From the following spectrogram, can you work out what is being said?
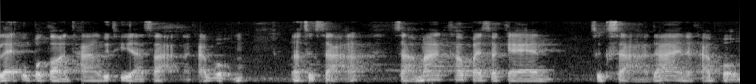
และอุปกรณ์ทางวิทยาศาสตร์นะครับ ผมนักศึกษาสามารถเข้าไปสแกนศึกษาได้นะครับผม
